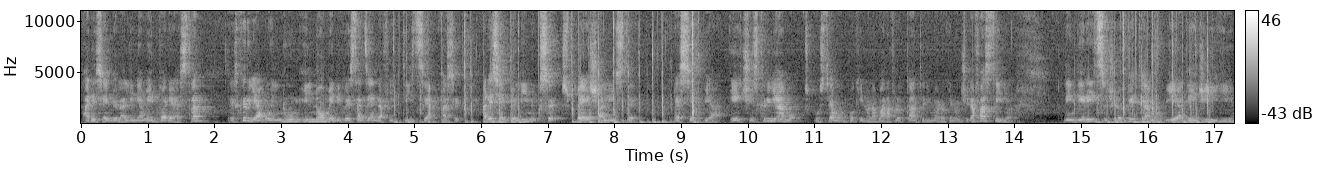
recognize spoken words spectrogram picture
ad esempio l'allineamento a destra scriviamo il, il nome di questa azienda fittizia, ad esempio Linux Specialist SPA e ci scriviamo, spostiamo un pochino la barra flottante di modo che non ci dà fastidio, l'indirizzo ce lo mettiamo via dei Gigli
